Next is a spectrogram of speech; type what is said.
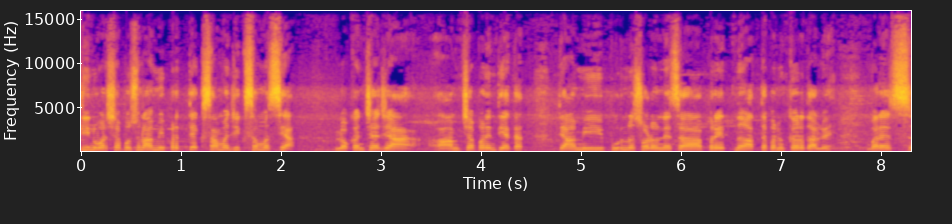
तीन वर्षापासून आम्ही प्रत्येक सामाजिक समस्या लोकांच्या ज्या आमच्यापर्यंत येतात त्या आम्ही पूर्ण सोडवण्याचा प्रयत्न आत्तापर्यंत करत आलो आहे बऱ्याच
